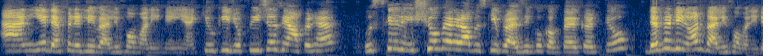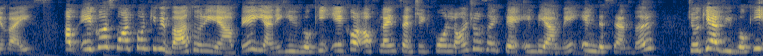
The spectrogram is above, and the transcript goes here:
एंड ये डेफिनेटली वैल्यू फॉर मनी नहीं है क्योंकि जो फीचर्स यहाँ पर है उसके रेशियो में अगर आप इसकी प्राइसिंग को कंपेयर करते हो definitely not value for money device अब एक और स्मार्टफ़ोन की भी बात हो रही है यहाँ पे यानी कि वीवो की एक और ऑफलाइन सेंट्रिक फ़ोन लॉन्च हो सकते हैं इंडिया में इन दिसंबर जो कि है वीवो की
